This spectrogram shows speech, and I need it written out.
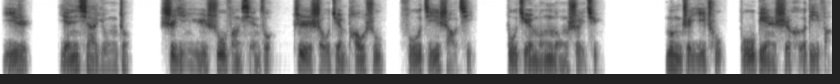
一日檐下永昼，是隐于书房闲坐，置手绢抛书，伏极少气，不觉朦胧睡去。梦至一处，不辨是何地方，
